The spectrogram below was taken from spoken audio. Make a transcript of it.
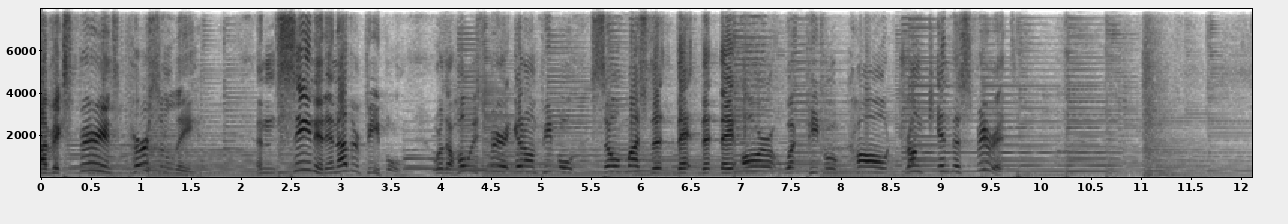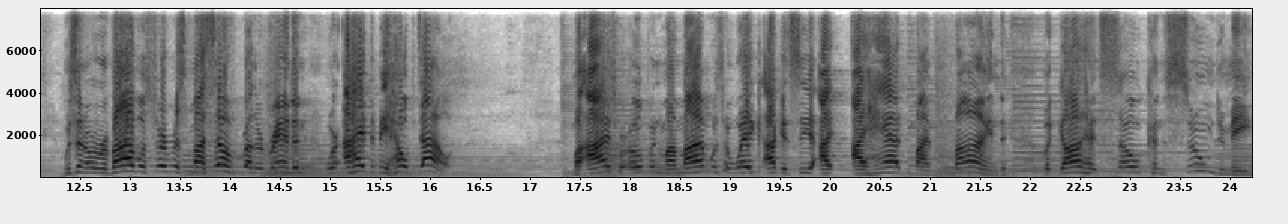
I've experienced personally and seen it in other people where the Holy Spirit get on people so much that, that, that they are what people call drunk in the Spirit. Was in a revival service myself, Brother Brandon, where I had to be helped out. My eyes were open, my mind was awake, I could see I, I had my mind, but God had so consumed me.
